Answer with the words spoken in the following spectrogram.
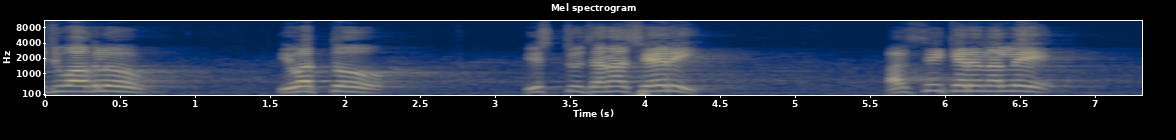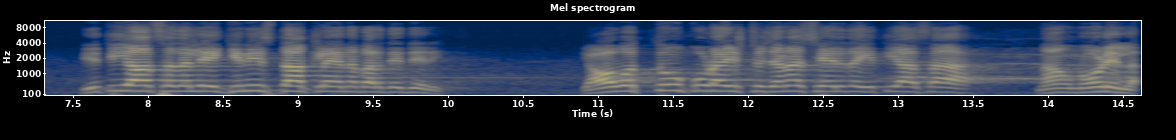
ನಿಜವಾಗಲೂ ಇವತ್ತು ಇಷ್ಟು ಜನ ಸೇರಿ ಅರಸೀಕೆರೆನಲ್ಲಿ ಇತಿಹಾಸದಲ್ಲಿ ಗಿನೀಸ್ ದಾಖಲೆಯನ್ನು ಬರೆದಿದ್ದೀರಿ. ಯಾವತ್ತೂ ಕೂಡ ಇಷ್ಟು ಜನ ಸೇರಿದ ಇತಿಹಾಸ ನಾವು ನೋಡಿಲ್ಲ.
